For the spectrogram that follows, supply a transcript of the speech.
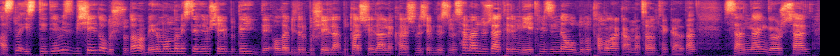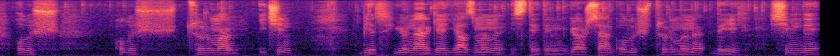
Aslında istediğimiz bir şey de oluşturdu ama benim ondan istediğim şey bu değildi. Olabilir bu şeyler, bu tarz şeylerle karşılaşabilirsiniz. Hemen düzeltelim. Niyetimizin ne olduğunu tam olarak anlatalım tekrardan. Senden görsel oluş oluşturman için bir yönerge yazmanı istedim. Görsel oluşturmanı değil. Şimdi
